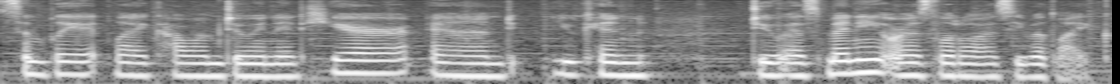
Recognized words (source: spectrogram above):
simply like how I'm doing it here and you can do as many or as little as you would like.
